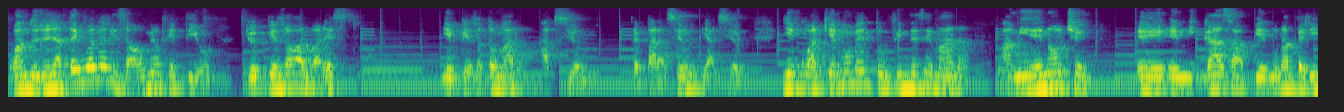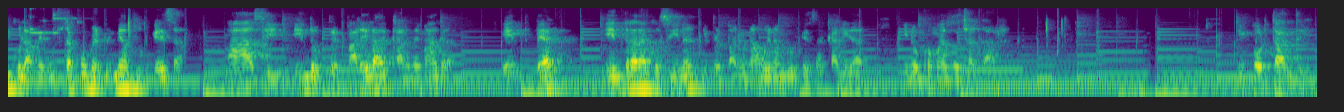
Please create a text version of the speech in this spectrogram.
Cuando yo ya tengo analizado mi objetivo, yo empiezo a evaluar esto y empiezo a tomar acción, preparación y acción. Y en cualquier momento, un fin de semana, a mí de noche, eh, en mi casa, viendo una película, me gusta comerme mi hamburguesa. Ah, sí, lindo, prepare la carne magra. vean, entra a la cocina y prepare una buena hamburguesa de calidad y no coma algo chatarra. Importante.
